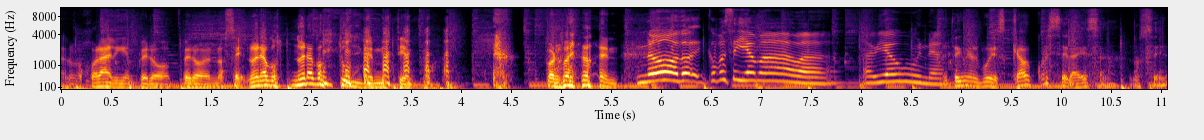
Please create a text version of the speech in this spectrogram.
A lo mejor alguien, pero, pero no sé. No era, no era costumbre en mis tiempos. Por lo menos en No, ¿cómo se llamaba? Había una. la técnica del Boy Scout. ¿Cuál será esa? No sé.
